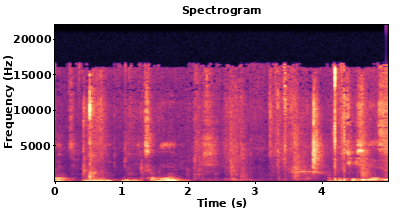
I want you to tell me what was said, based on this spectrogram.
Teď dáme nohy k sobě opičí svisk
